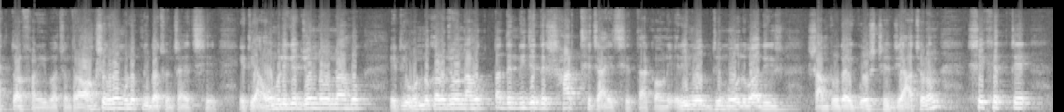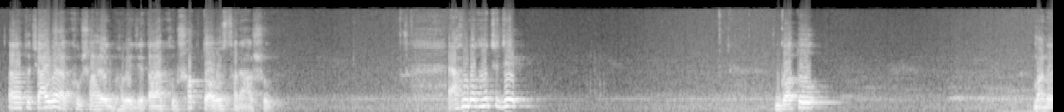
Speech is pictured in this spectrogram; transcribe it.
একতরফা নির্বাচন, তারা অংশগ্রহণমূলক নির্বাচন চাইছে। এটি আওয়ামী লীগের জন্য না হোক, এটি অন্য কারোর জন্য না হোক, তাদের নিজেদের স্বার্থে চাইছে। তার কারণ এরই মধ্যে মৌলবাদী সাম্প্রদায়িক গোষ্ঠীর যে আচরণ, সেক্ষেত্রে তারা তো চাইবে না খুব স্বাভাবিকভাবে যে তারা খুব শক্ত অবস্থানে আসুক। এখন কথা হচ্ছে যে গত মানে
